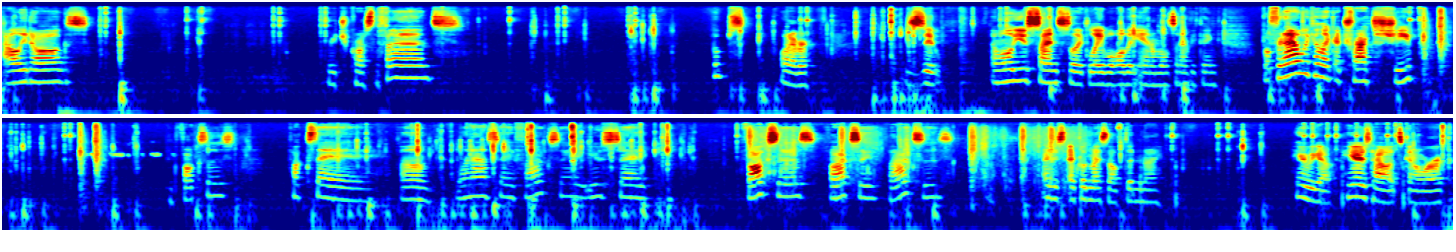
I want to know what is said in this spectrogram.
Alidog's. Reach across the fence. Oops. Whatever. Zoo. And we'll use signs to like label all the animals and everything. But for now we can like attract sheep. And foxes. Foxy. Um, when I say foxy, you say foxes, foxy, foxes. I just echoed myself, didn't I? Here we go. Here's how it's gonna work.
